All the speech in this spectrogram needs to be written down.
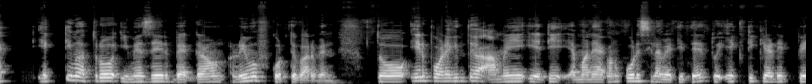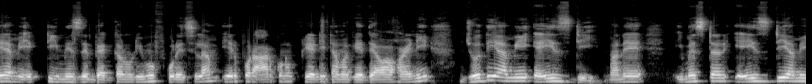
এক একটি মাত্র ইমেজের ব্যাকগ্রাউন্ড রিমুভ করতে পারবেন। তো এরপরে কিন্তু আমি এটি মানে এখন করেছিলাম এটিতে, তো একটি ক্রেডিট পেয়ে আমি একটি ইমেজের ব্যাকগ্রাউন্ড রিমুভ করেছিলাম। এরপর আর কোনো ক্রেডিট আমাকে দেওয়া হয়নি। যদি আমি এইচডি মানে ইমেজটার এইচডি আমি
